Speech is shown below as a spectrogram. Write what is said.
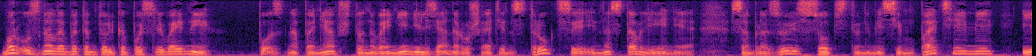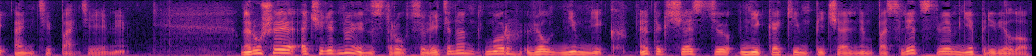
Мор узнал об этом только после войны, поздно поняв, что на войне нельзя нарушать инструкции и наставления, сообразуясь собственными симпатиями и антипатиями. Нарушая очередную инструкцию, лейтенант Мор вел дневник. Это, к счастью, никаким печальным последствиям не привело.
